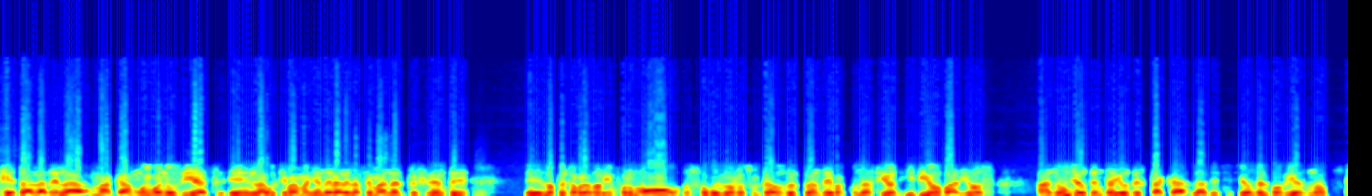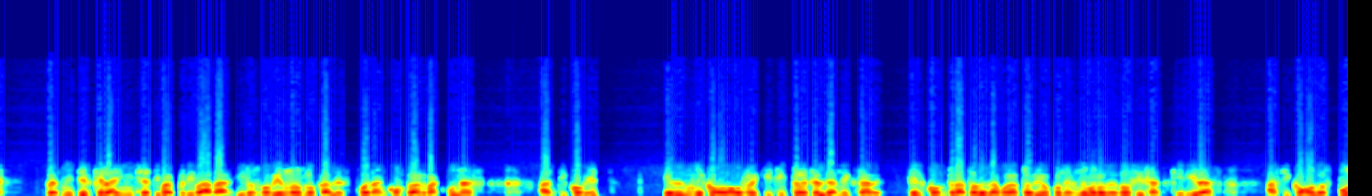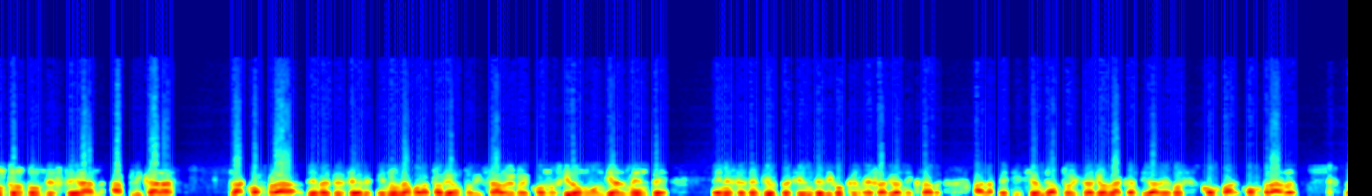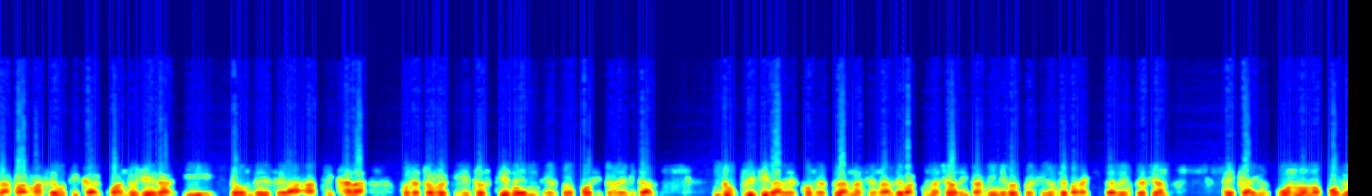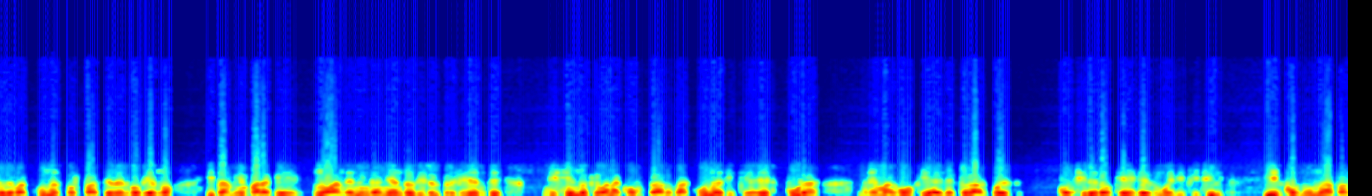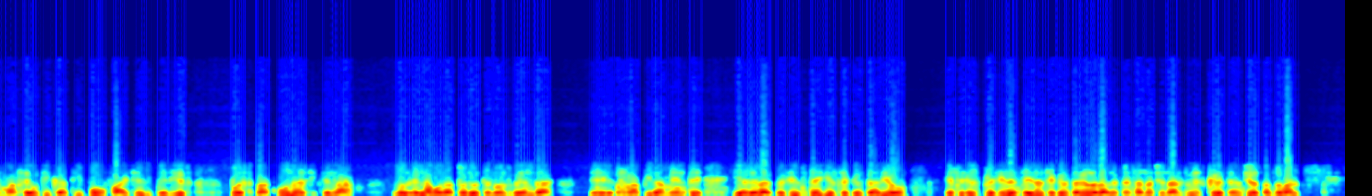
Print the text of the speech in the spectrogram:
¿Qué tal, Adela Maca? Muy buenos días. En la última mañanera de la semana, el presidente eh, López Obrador informó sobre los resultados del plan de vacunación y dio varios Anuncios, entre ellos destaca la decisión del gobierno permitir que la iniciativa privada y los gobiernos locales puedan comprar vacunas anti-COVID. El único requisito es el de anexar el contrato de laboratorio con el número de dosis adquiridas, así como los puntos donde serán aplicadas. La compra debe de ser en un laboratorio autorizado y reconocido mundialmente. En ese sentido, el presidente dijo que es necesario anexar a la petición de autorización la cantidad de dosis compradas, la farmacéutica, cuándo llega y dónde será aplicada, pues estos requisitos tienen el propósito de evitar duplicidades con el Plan Nacional de Vacunación y también dijo el presidente para quitar la impresión de que hay un monopolio de vacunas por parte del gobierno y también para que no anden engañando, dice el presidente, diciendo que van a comprar vacunas y que es pura demagogia electoral, pues considero que es muy difícil ir con una farmacéutica tipo Pfizer y pedir pues vacunas y que la, el laboratorio te los venda eh, rápidamente. Y Adela, el presidente y el secretario, el, presidente y el secretario de la Defensa Nacional, Luis Crescencio Sandoval,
